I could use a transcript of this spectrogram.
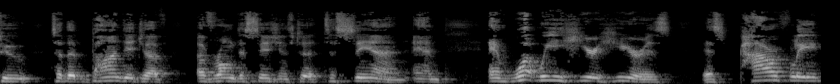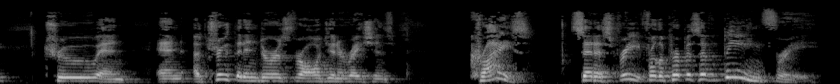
to, to the bondage of, of wrong decisions, to, to sin. And, and what we hear here is, is powerfully true and, and a truth that endures for all generations. Christ set us free for the purpose of being free.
